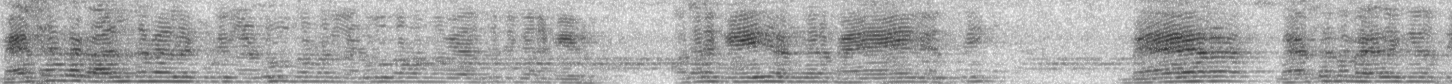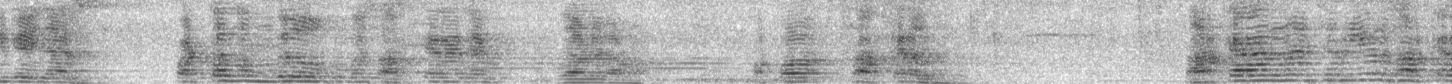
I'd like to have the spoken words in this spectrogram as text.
മേശന്റെ കാലിന്റെ മേലെ കൂടി ലഡു തമ്മിൽ ലഡു തമ്മിൽ എന്ന് വിചാരിച്ചിട്ട് ഇങ്ങനെ കയറും. അങ്ങനെ കയറി അങ്ങനെ മേലെ എത്തി. മേലെ മേശന്റെ മേലെ ഇങ്ങനെ എത്തിക്കഴിഞ്ഞാൽ പെട്ടെന്ന് മുമ്പിൽ നോക്കുമ്പോൾ ശർക്കരയുടെ ഇതാണ് കാണാം. അപ്പൊ ശർക്കര. ശർക്കര എന്ന് ചെറിയൊരു ശർക്കര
